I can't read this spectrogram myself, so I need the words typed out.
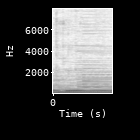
Música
